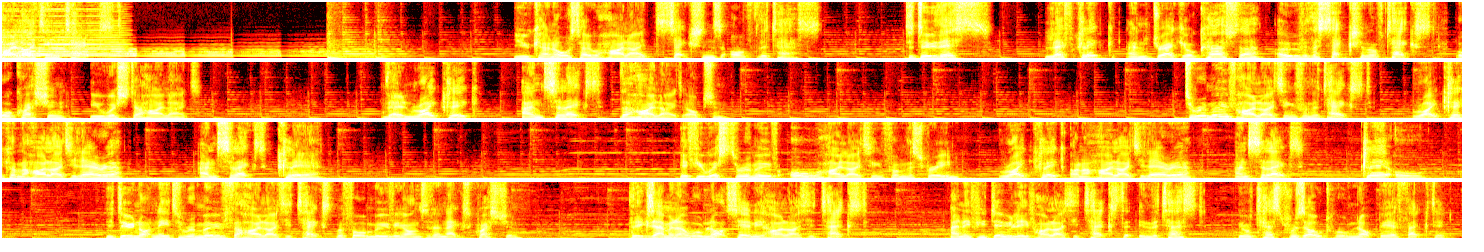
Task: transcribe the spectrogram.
Highlighting text. You can also highlight sections of the test. To do this, left-click and drag your cursor over the section of text or question you wish to highlight. Then right-click and select the Highlight option. To remove highlighting from the text, right-click on the highlighted area and select Clear. If you wish to remove all highlighting from the screen, right-click on a highlighted area and select Clear All. You do not need to remove the highlighted text before moving on to the next question. The examiner will not see any highlighted text, and if you do leave highlighted text in the test, your test result will not be affected.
